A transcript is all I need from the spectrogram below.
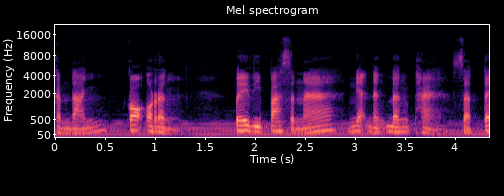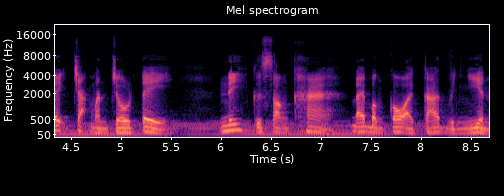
កណ្ដាញ់កករឹងពេលវិបស្សនាអ្នកនឹងដឹងថាសតិចៈមិនចូលទេ នេះគឺសង្ខារដែលបង្កឲ្យកើតវិញ្ញាណ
